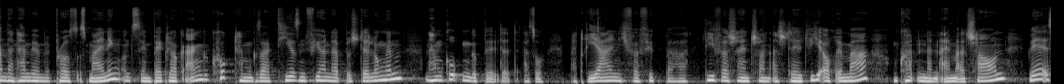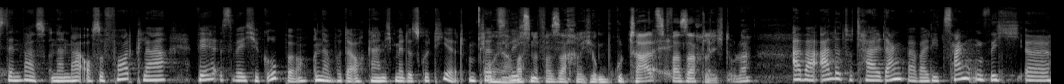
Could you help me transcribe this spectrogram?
Und dann haben wir mit Process Mining uns den Backlog angeguckt, haben gesagt, hier sind 400 Bestellungen und haben Gruppen gebildet. Also Material nicht verfügbar, Lieferschein schon erstellt, wie auch immer und konnten dann einmal schauen, wer ist denn was. Und dann war auch sofort klar, wer ist welche Gruppe. Und dann wurde auch gar nicht mehr diskutiert. Und plötzlich, oh ja, was eine Versachlichung, brutalst versachlicht, oder? Aber alle total dankbar, weil die zanken sich. Äh,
